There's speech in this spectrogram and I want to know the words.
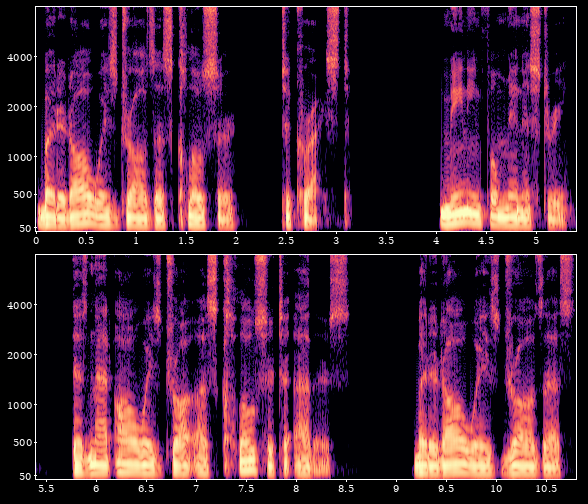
but it always draws us closer to Christ. Meaningful ministry does not always draw us closer to others, but it always draws us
